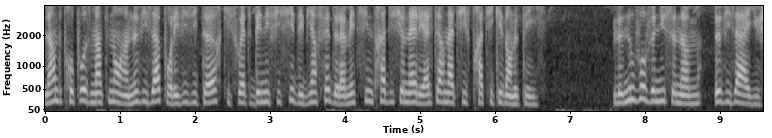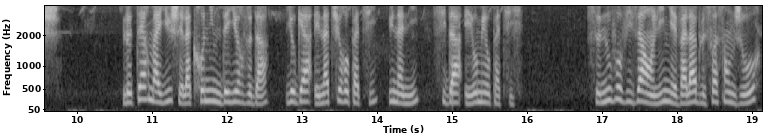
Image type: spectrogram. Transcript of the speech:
l'Inde propose maintenant un e-visa pour les visiteurs qui souhaitent bénéficier des bienfaits de la médecine traditionnelle et alternative pratiquée dans le pays. Le nouveau venu se nomme e-visa Ayush. Le terme Ayush est l'acronyme d'Ayurveda, yoga et naturopathie, Unani, Sida et homéopathie. Ce nouveau visa en ligne est valable 60 jours,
